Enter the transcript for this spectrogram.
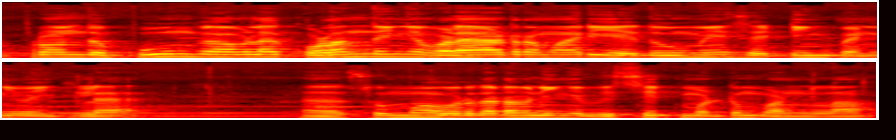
அப்புறம் இந்த பூங்காவில் குழந்தைங்க விளையாடுற மாதிரி எதுவுமே செட்டிங் பண்ணி வைக்கல. சும்மா ஒரு தடவை நீங்கள் விசிட் மட்டும் பண்ணலாம்.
